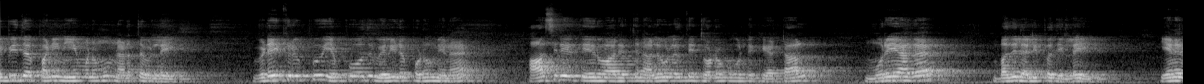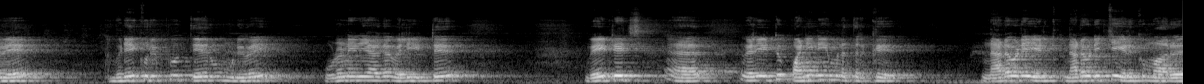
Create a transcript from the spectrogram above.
எவ்வித பணி நியமனமும் நடத்தவில்லை. விடைக்குறிப்பு எப்போது வெளியிடப்படும் என ஆசிரியர் தேர்வாரியத்தின் அலுவலகத்தை தொடர்பு கொண்டு கேட்டால் முறையாக பதில் அளிப்பதில்லை. எனவே விடைக்குறிப்பு தேர்வு முடிவை உடனடியாக வெளியிட்டு வெயிட்டேஜ் வெளியிட்டு பணி நியமனத்திற்கு நடவடிக்கை எடுக் நடவடிக்கை எடுக்குமாறு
